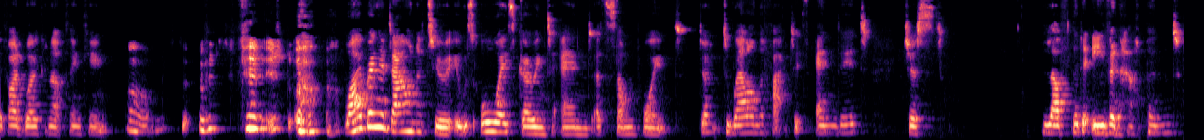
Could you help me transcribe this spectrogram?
if I'd woken up thinking, oh, it's finished. Why bring a downer to it? It was always going to end at some point. Don't dwell on the fact it's ended. Just love that it even happened.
